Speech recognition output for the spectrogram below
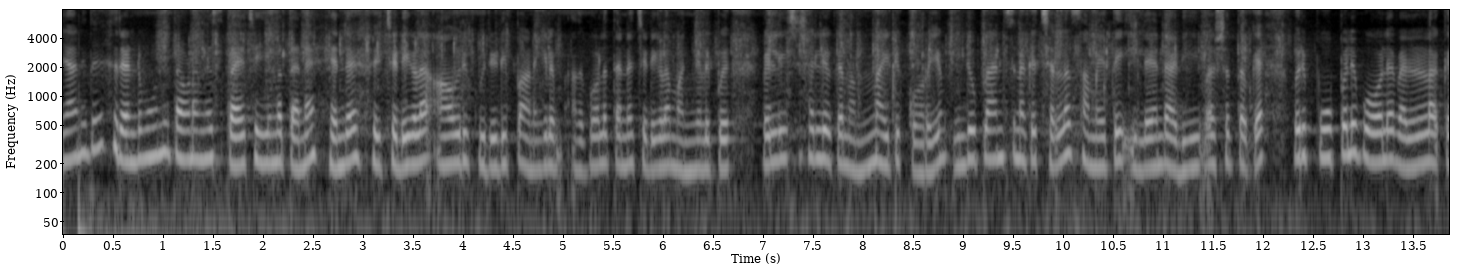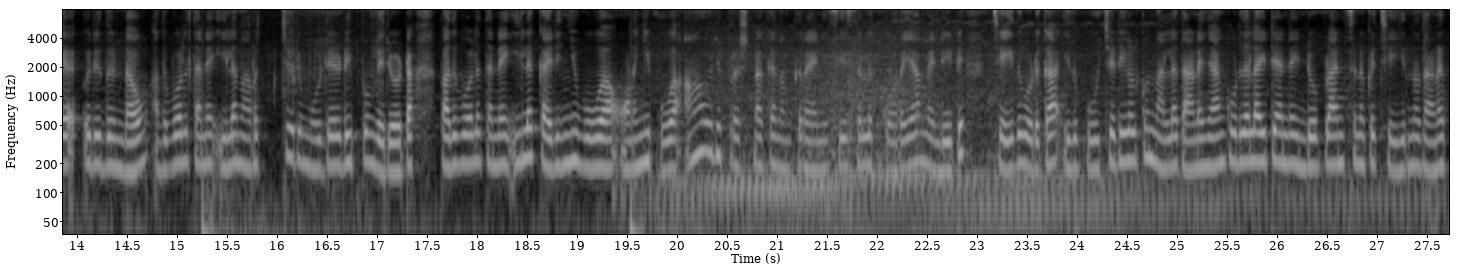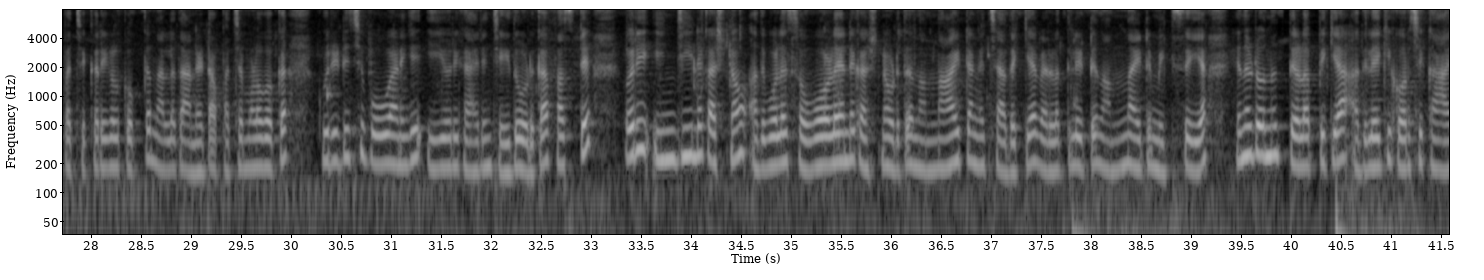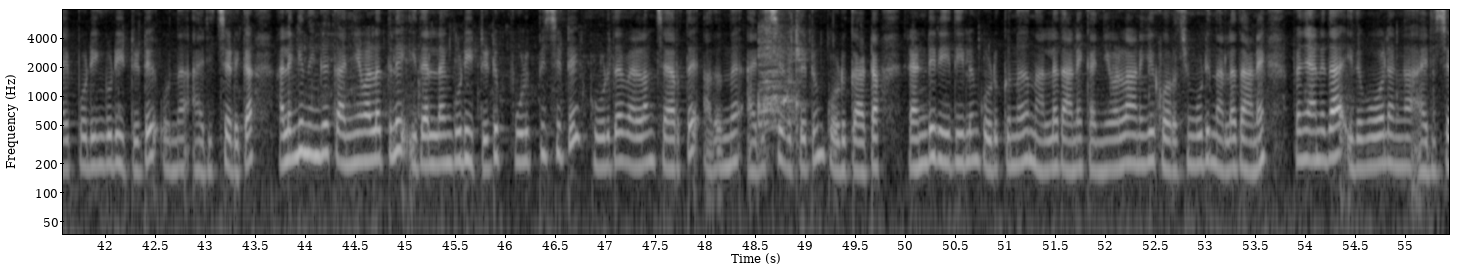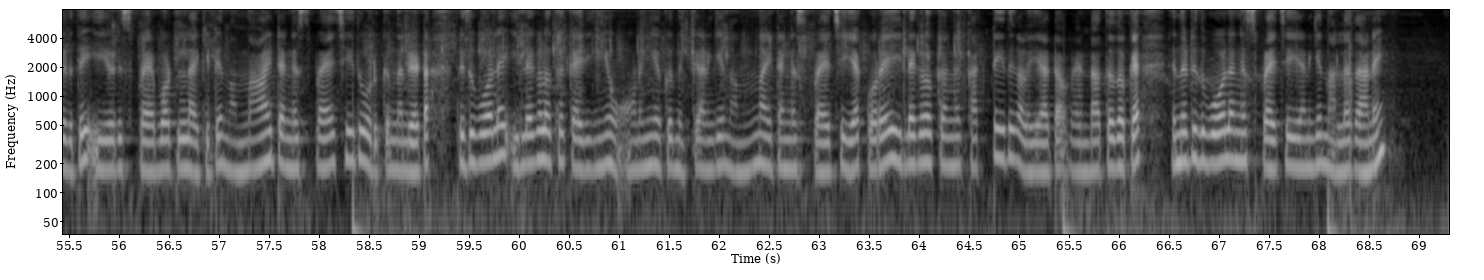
ഞാനിത് രണ്ട് മൂന്ന് തവണ അങ്ങ് സ്പ്രേ ചെയ്യുമ്പോൾ തന്നെ എന്റെ ചെടികളെ ആ ഒരു കുരുടിപ്പാണെങ്കിലും അതുപോലെ തന്നെ ചെടികളെ മഞ്ഞളിപ്പ് വെള്ളീച്ച ശല്യമൊക്കെ നന്നായിട്ട് കുറയും. ഇൻഡോ പ്ലാന്റ്സിനൊക്കെ ചില സമയത്ത് ഇലേന്റെ അടിവശത്തൊക്കെ ഒരു പൂപ്പൽ പോലെ വെള്ളമൊക്കെ ഒരു ഇതുണ്ടാവും. അതുപോലെ തന്നെ ഇല നിറച്ചൊരു മുരടിപ്പും വരും കേട്ടോ. അപ്പോൾ അതുപോലെ തന്നെ ഇല കരിഞ്ഞു പോവുക ഉണങ്ങി പോവുക ആ ഒരു പ്രശ്നമൊക്കെ നമുക്ക് റൈനി സീസണിൽ കുറയാൻ വേണ്ടിയിട്ട് ചെയ്തു കൊടുക്കുക ഇത് പൂച്ചെടികൾക്കും നല്ലതാണ്. ഞാൻ കൂടുതലായിട്ട് എന്റെ ഇൻഡോ പ്ലാന്റ്സിനൊക്കെ ചെയ്യുന്നതാണ്. പച്ചക്കറികൾക്കൊക്കെ നല്ലതാണ് കേട്ടോ. പച്ചമുളകൊക്കെ കുരുടിച്ച് പോവുകയാണെങ്കിൽ ഈ ഒരു കാര്യം ചെയ്തു കൊടുക്കുക. ഫസ്റ്റ് ഒരു ഇഞ്ചീന്റെ കഷ്ണവും അതുപോലെ സവോളേന്റെ കഷ്ണം എടുത്ത് നന്നായിട്ട് അങ്ങ് ചതയ്ക്കുക. വെള്ളത്തിലിട്ട് നന്നായിട്ട് മിക്സ് ചെയ്യുക. എന്നിട്ട് ഒന്ന് തിളപ്പിക്കുക. അതിലേക്ക് കുറച്ച് കായപ്പൊടിയും കൂടി ഇട്ടിട്ട് ഒന്ന് അരിച്ചെടുക്കുക. അല്ലെങ്കിൽ നിങ്ങൾക്ക് കഞ്ഞിവെള്ളത്തിൽ ഇതെല്ലാം കൂടി ഇട്ടിട്ട് പുളിപ്പിച്ചിട്ട് കൂടുതൽ വെള്ളം ചേർത്ത് അതൊന്ന് അരിച്ചെടുത്തിട്ടും കൊടുക്കുക കേട്ടോ. രണ്ട് രീതിയിലും കൊടുക്കുന്നത് നല്ലതാണ്. കഞ്ഞിവെള്ളമാണെങ്കിൽ കുറച്ചും കൂടി നല്ലതാണ്. അപ്പം ഞാനിതാ ഇതുപോലെ അങ്ങ് അരിച്ചെടുത്ത് ഈ ഒരു സ്പ്രേ ബോട്ടിലാക്കിയിട്ട് നന്നായിട്ട് അങ്ങ് സ്പ്രേ ചെയ്ത് കൊടുക്കുന്നുണ്ട് കേട്ടോ. അപ്പോൾ ഇതുപോലെ ഇലകളൊക്കെ കരിഞ്ഞു ഉണങ്ങിയൊക്കെ നിൽക്കുകയാണെങ്കിൽ നന്നായിട്ട് അങ്ങ് സ്പ്രേ ചെയ്യുക. കുറേ ഇലകളൊക്കെ അങ്ങ് കട്ട് ചെയ്ത് കളയാട്ടോ വേണ്ടാത്തതൊക്കെ. എന്നിട്ട് ഇതുപോലെ അങ്ങ് സ്പ്രേ ചെയ്യുകയാണെങ്കിൽ നല്ലതാണേ.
